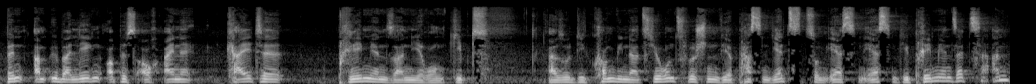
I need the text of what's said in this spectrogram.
Ich bin am Überlegen, ob es auch eine kalte Prämiensanierung gibt. Also die Kombination zwischen, wir passen jetzt zum 1.1. die Prämiensätze an,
